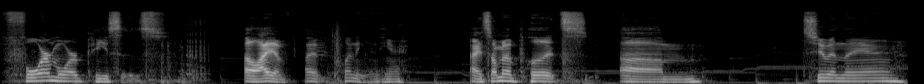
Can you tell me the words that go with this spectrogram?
four more pieces. Oh, I have I have plenty in here. All right, so I'm gonna put um two in there.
